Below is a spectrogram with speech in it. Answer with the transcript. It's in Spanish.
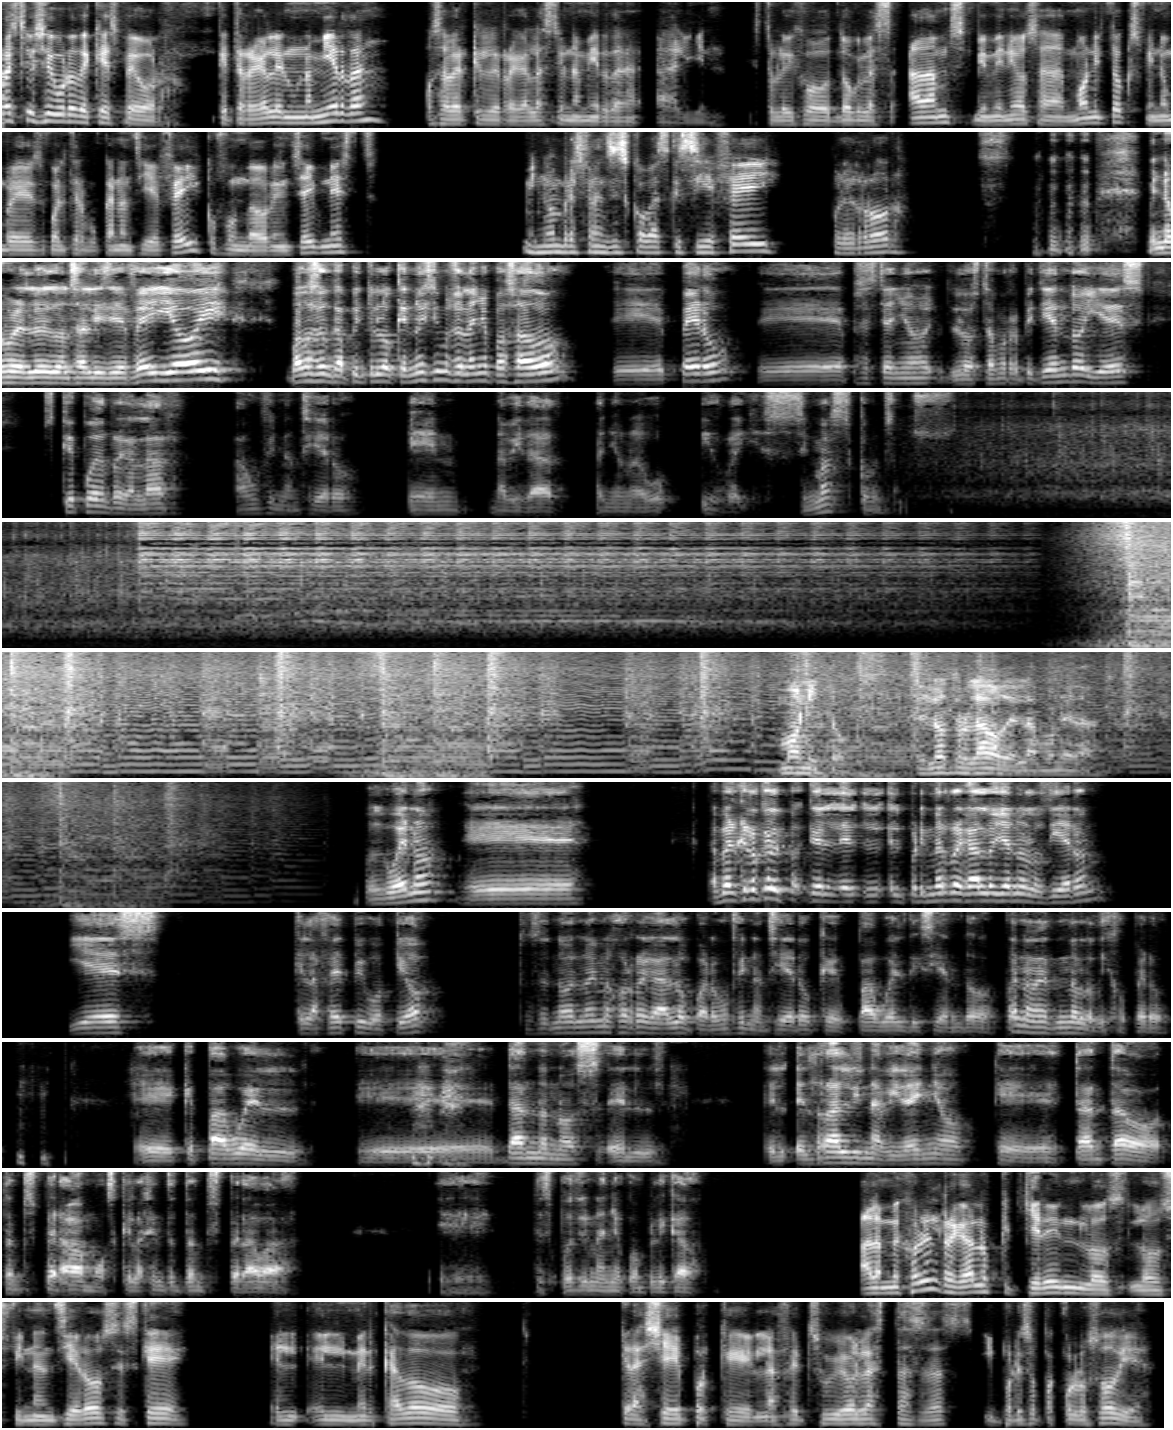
No estoy seguro de qué es peor, que te regalen una mierda o saber que le regalaste una mierda a alguien. Esto lo dijo Douglas Adams. Bienvenidos a Monitox. Mi nombre es Walter Buchanan, CFA, cofundador en SafeNest. Mi nombre es Francisco Vázquez, CFA, por error. Mi nombre es Luis González CFA y hoy vamos a hacer un capítulo que no hicimos el año pasado, eh, pero eh, pues este año lo estamos repitiendo y es pues, ¿qué pueden regalar a un financiero en Navidad, Año Nuevo y Reyes? Sin más, comenzamos. Monitox, el otro lado de la moneda. Pues bueno, eh, a ver, creo que, el, que el- el- el primer regalo ya nos los dieron y es que la Fed pivoteó. Entonces no, no hay mejor regalo para un financiero que Powell diciendo, bueno, no lo dijo, pero eh, que Powell eh, dándonos el, el, el rally navideño que tanto, tanto esperábamos, que la gente tanto esperaba eh, después de un año complicado. A lo mejor el regalo que quieren los, los financieros es que el, el mercado crashee porque la Fed subió las tasas y por eso Paco los odia.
